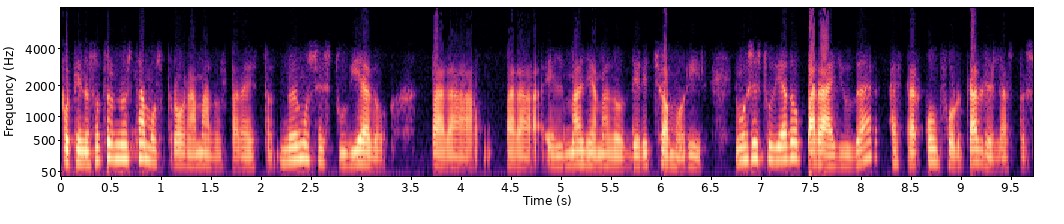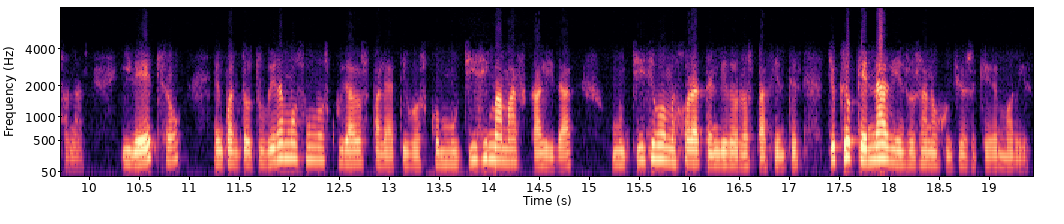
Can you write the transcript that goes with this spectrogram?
porque nosotros no estamos programados para esto, no hemos estudiado para, para el mal llamado derecho a morir. Hemos estudiado para ayudar a estar confortables las personas. Y de hecho, en cuanto tuviéramos unos cuidados paliativos con muchísima más calidad, muchísimo mejor atendidos los pacientes, yo creo que nadie en su sano juicio se quiere morir.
